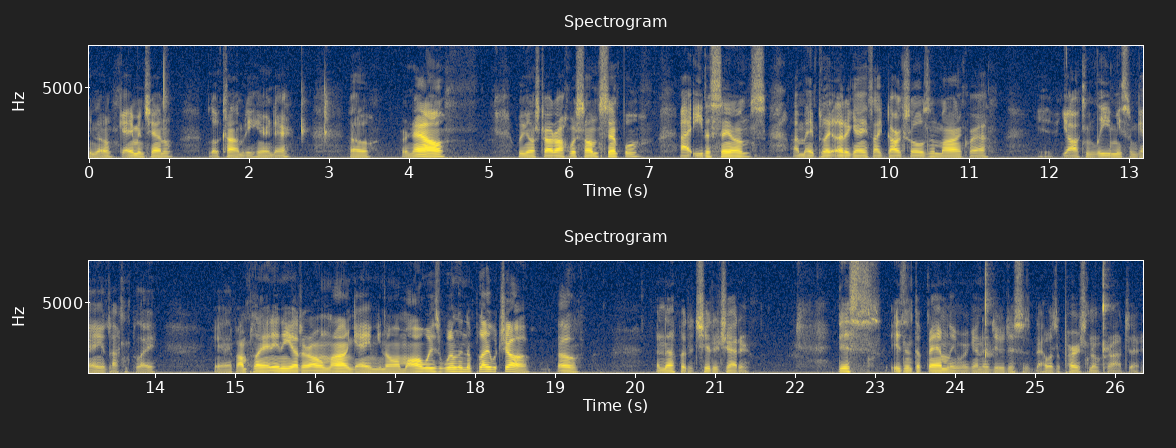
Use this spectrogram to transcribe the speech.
You know, gaming channel, a little comedy here and there. So for now, we're gonna start off with something simple. I eat a Sims. I may play other games like Dark Souls and Minecraft. If y'all can leave me some games I can play. And if I'm playing any other online game, you know, I'm always willing to play with y'all. Oh, enough of the chitter chatter. This isn't the family we're gonna do. This is that was a personal project.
